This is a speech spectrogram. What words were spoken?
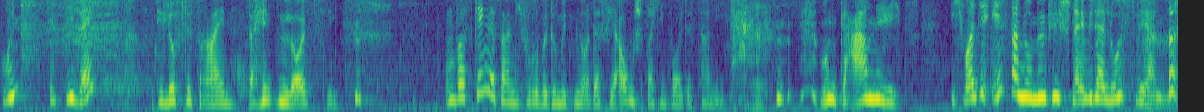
Und? Ist sie weg? Die Luft ist rein. Da hinten läuft sie. Um was ging es eigentlich, worüber du mit mir unter vier Augen sprechen wolltest, Hanni? Um gar nichts. Ich wollte Esther nur möglichst schnell wieder loswerden.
